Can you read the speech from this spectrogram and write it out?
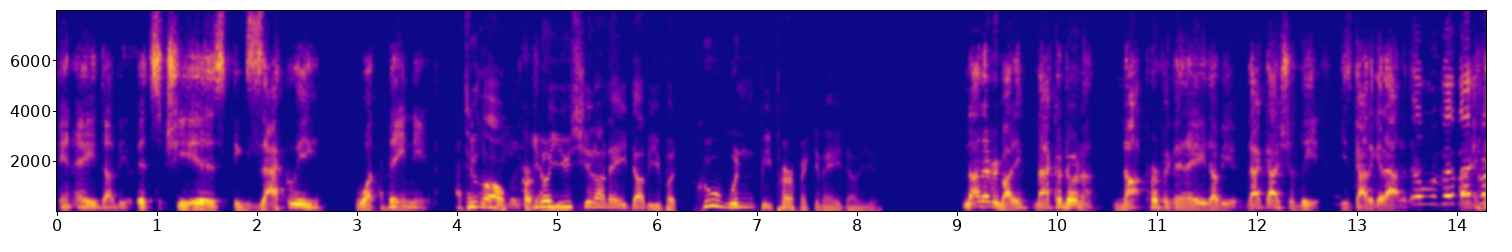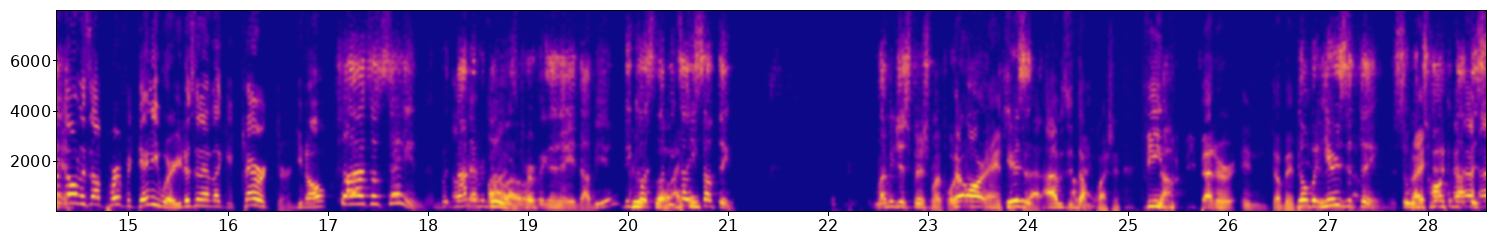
in AEW. It's she is exactly what think- they need. Tulo. in You know, you shit on AEW, but who wouldn't be perfect in AEW? Not everybody. Matt Cardona, not perfect in AEW. That guy should leave. He's got to get out of there. No, Matt Matt Cardona's not perfect anywhere. He doesn't have like a character, you know. So that's what I'm saying. But not Okay, everybody is perfect in AEW. Because True, let me I tell you think- something. Let me just finish my point. There are answers Here's to that. I was a dumb Okay. question. Fiend No. would be better in WWE. No, but here's the thing. So we Right? talk about this,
